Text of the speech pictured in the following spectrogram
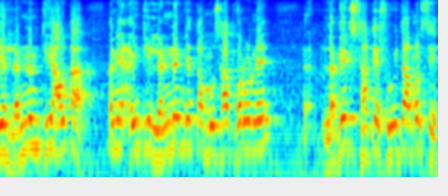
જે લંડનથી આવતા અને અહીંથી લંડન જતા મુસાફરોને લગેજ સાથે સુવિધા મળશે.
